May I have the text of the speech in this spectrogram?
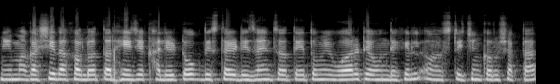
मी मगाशी दाखवलं तर हे जे खाली टोक दिसतं आहे डिझाईनचं ते तुम्ही वर ठेवून देखील स्टिचिंग करू शकतात.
